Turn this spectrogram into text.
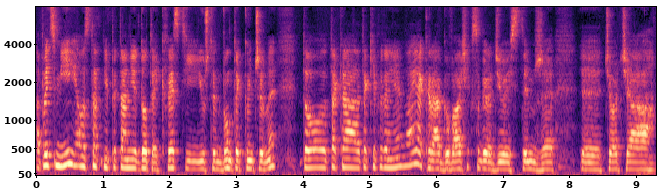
A powiedz mi, ostatnie pytanie do tej kwestii, już ten wątek kończymy, to taka, takie pytanie, no jak reagowałeś, jak sobie radziłeś z tym, że yy, ciocia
